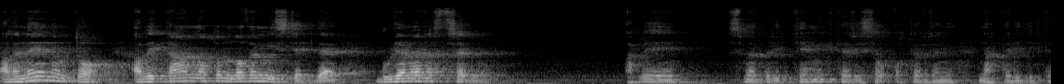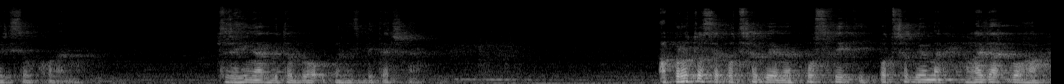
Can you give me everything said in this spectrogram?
Ale nejenom to, aby tam na tom novém místě, kde budeme ve středu, aby jsme byli těmi, kteří jsou otevřeni na ty lidi, kteří jsou kolem. Protože jinak by to bylo úplně zbytečné. A proto se potřebujeme posvětit, potřebujeme hledat Boha,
